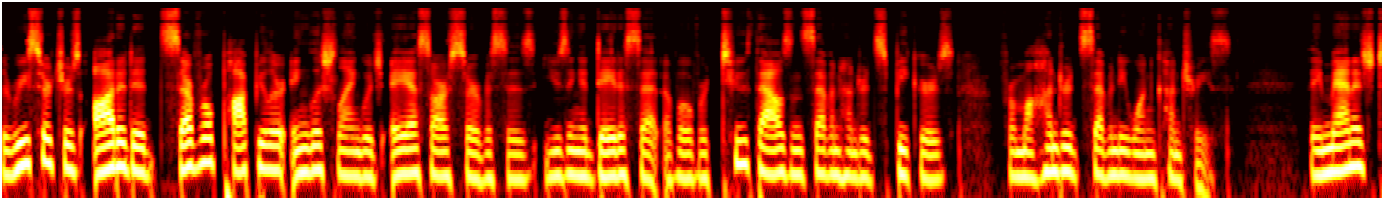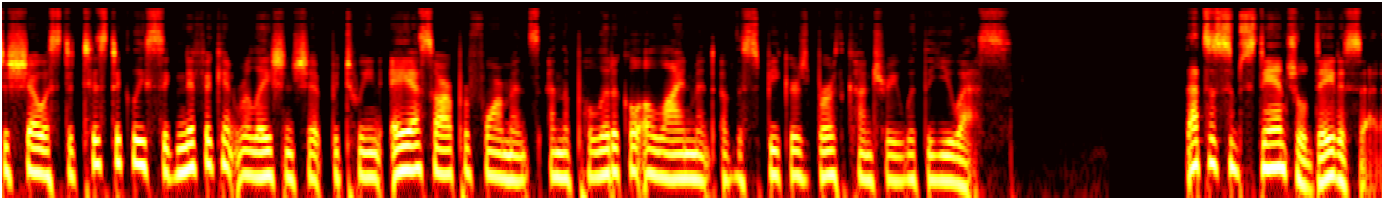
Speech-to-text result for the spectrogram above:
The researchers audited several popular English language ASR services using a dataset of over 2,700 speakers from 171 countries. They managed to show a statistically significant relationship between ASR performance and the political alignment of the speaker's birth country with the U.S. That's a substantial dataset.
